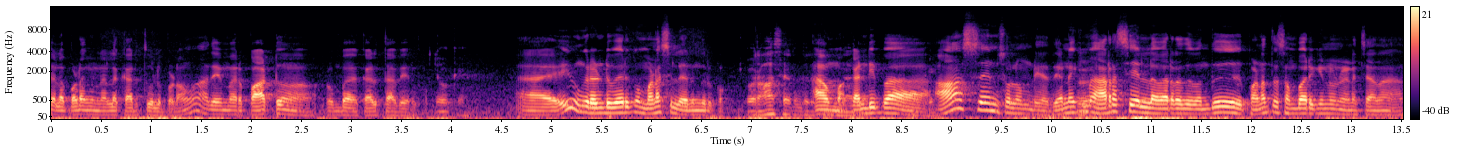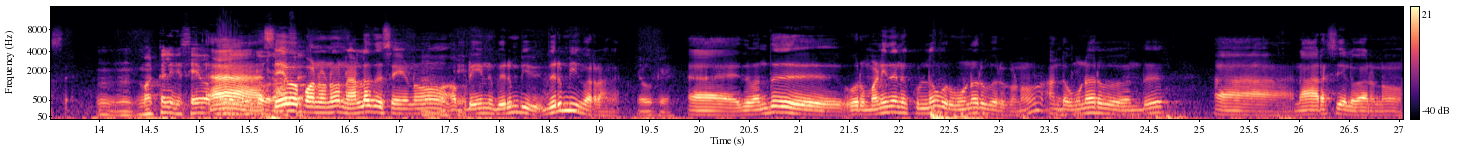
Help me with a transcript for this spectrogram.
சில படங்கள் நல்ல கருத்து உள்ள படம் அதே மாதிரி பாட்டும் ரொம்ப கருத்தாகவே இருக்கும். ஓகே. இவங்க ரெண்டு பேருக்கும் மனசில் இருந்திருக்கும். ஒரு ஆசை இருந்தது ஆமாம் கண்டிப்பாக ஆசைன்னு சொல்ல முடியாது. எனக்குமே அரசியலில் வர்றது வந்து பணத்தை சம்பாதிக்கணும்னு நினச்சாதான் ஆசை. மக்களுக்கு சேவை சேவை. பண்ணணும் நல்லது செய்யணும் அப்படின்னு விரும்பி விரும்பி வர்றாங்க. ஓகே இது வந்து ஒரு மனிதனுக்குள்ள ஒரு உணர்வு இருக்கணும். அந்த உணர்வு வந்து நான் அரசியல் வரணும்.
